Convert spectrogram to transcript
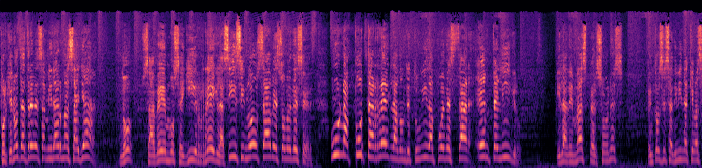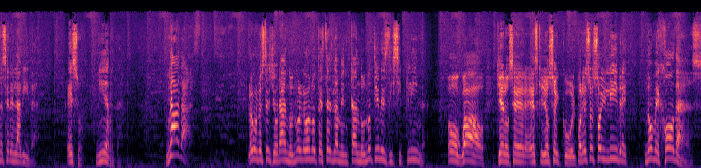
Porque no te atreves a mirar más allá. No sabemos seguir reglas. Y si no sabes obedecer una puta regla donde tu vida puede estar en peligro y la de más personas, entonces adivina qué vas a hacer en la vida. Eso, mierda. Nada. Luego no estés llorando, no, luego no te estés lamentando, no tienes disciplina. Oh, wow, quiero ser, es que yo soy cool, por eso soy libre. No me jodas.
